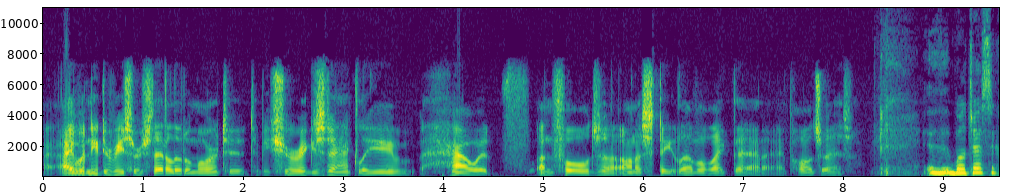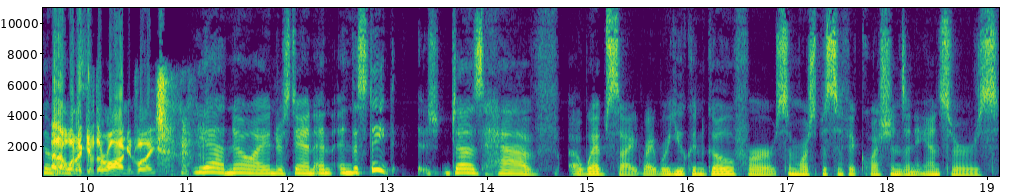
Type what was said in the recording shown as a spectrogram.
I would need to research that a little more to, to be sure exactly how it unfolds on a state level like that. I apologize. Well, Jessica, I don't want to give the wrong advice. yeah, no, I understand, and and the state does have a website, right, where you can go for some more specific questions and answers.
